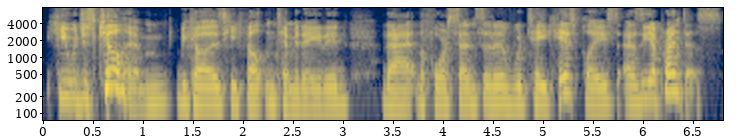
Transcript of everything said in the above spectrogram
he would just kill him because he felt intimidated that the Force sensitive would take his place as the apprentice.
